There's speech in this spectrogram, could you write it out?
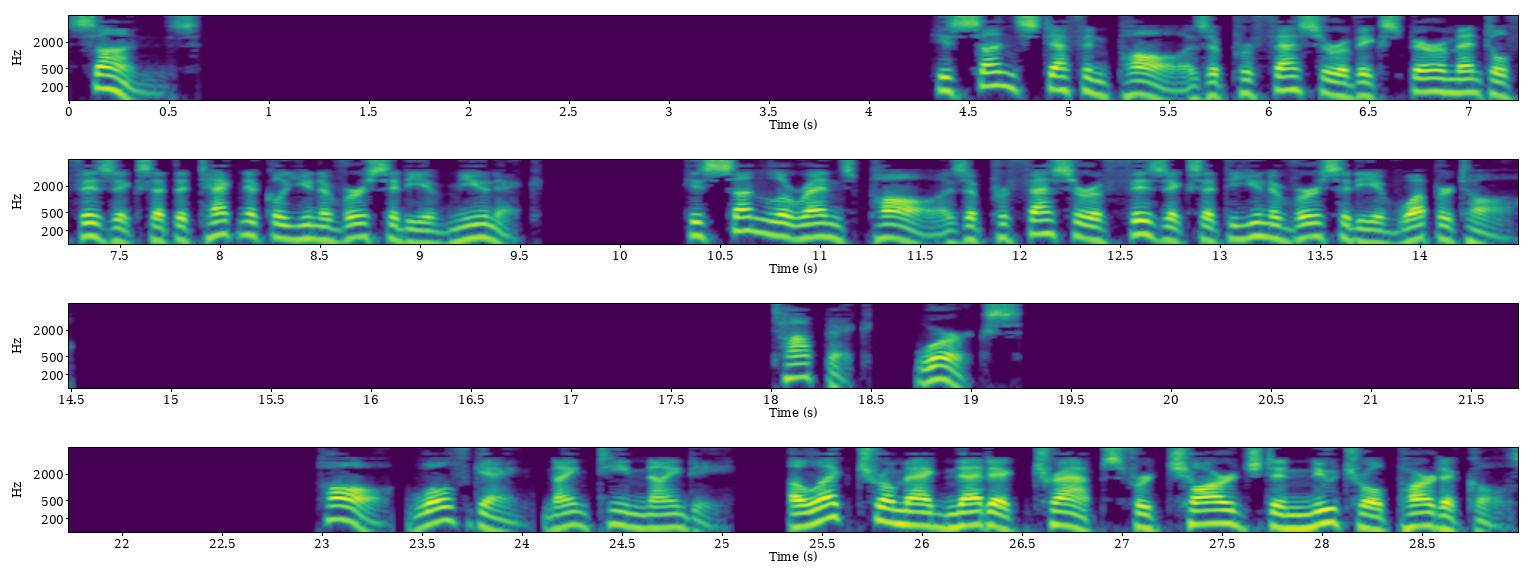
Sons His son Stefan Paul is a professor of experimental physics at the Technical University of Munich. His son Lorenz Paul is a professor of physics at the University of Wuppertal. Works Paul, Wolfgang 1990. Electromagnetic traps for charged and neutral particles.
